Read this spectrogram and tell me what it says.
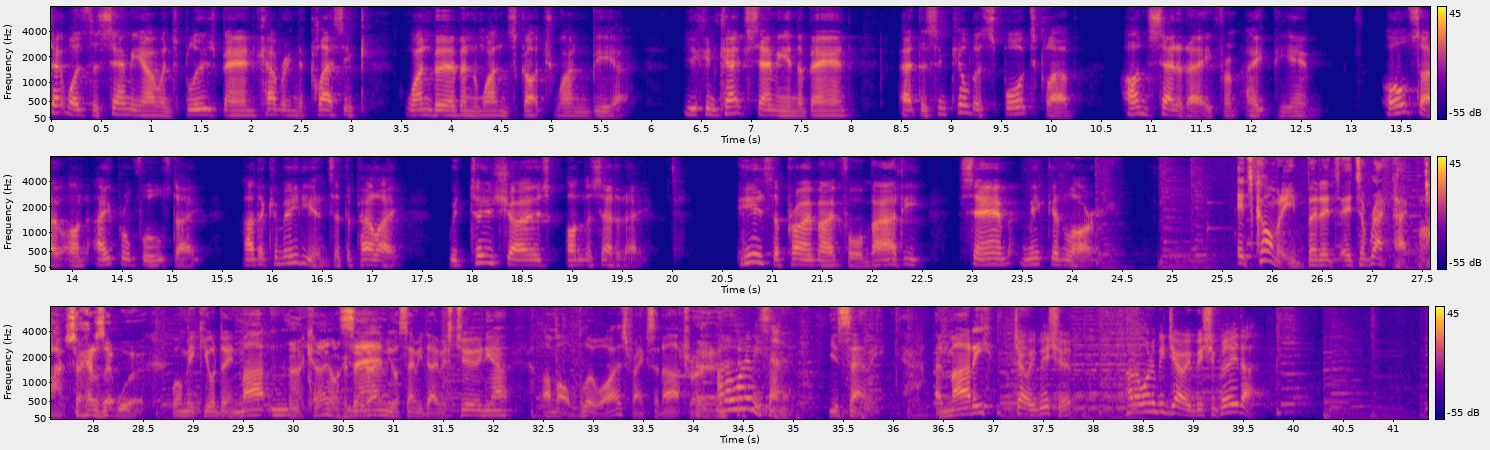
was the Sammy Owens Blues Band covering the classic One Bourbon, One Scotch, One Beer. You can catch Sammy and the band at the St Kilda Sports Club on Saturday from 8 pm. Also on April Fool's Day are the comedians at the Palais with two shows on the Saturday. Here's the promo for Marty, Sam, Mick, and Laurie. It's comedy, but it's, it's a Rat Pack vibe. So how does that work? Well, Mick, you're Dean Martin. Okay, I can do that. Sam, you're Sammy Davis Jr. I'm old Blue Eyes, Frank Sinatra. I don't want to be Sammy. You're Sammy. And Marty, Joey Bishop. I don't want to be Joey Bishop either.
